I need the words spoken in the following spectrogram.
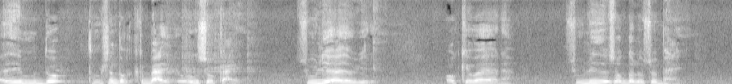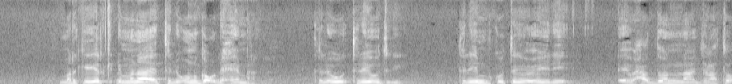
adii muddo toban shan daqiiq ka bacday oo igu soo kacay suuliya aadaw yiri okay waayaa dhah suuliyada soo gal oo soo baxay. Marka yarka dhimanaya tali unuga u dhexeeya marka. Tali taliya u tegay. Taliya marka u tegay wuxuu yidhi waxaa doonanaa jalaato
